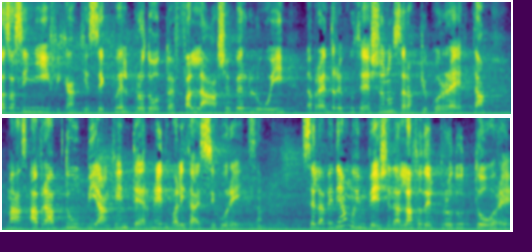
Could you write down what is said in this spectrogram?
Cosa significa? Che se quel prodotto è fallace, per lui la brand reputation non sarà più corretta, ma avrà dubbi anche in termini di qualità e sicurezza. Se la vediamo invece dal lato del produttore,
